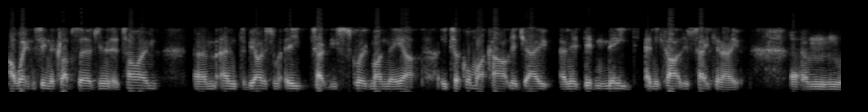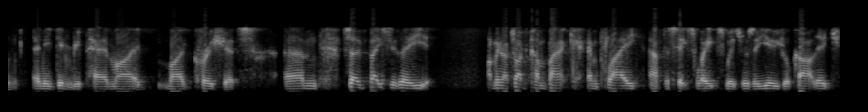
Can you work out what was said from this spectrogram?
I went and seen the club surgeon at the time. Um, and to be honest, he totally screwed my knee up. He took all my cartilage out, and it didn't need any cartilage taken out. Um, and he didn't repair my my cruciates. Um, so basically, I mean, I tried to come back and play after six weeks, which was a usual cartilage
